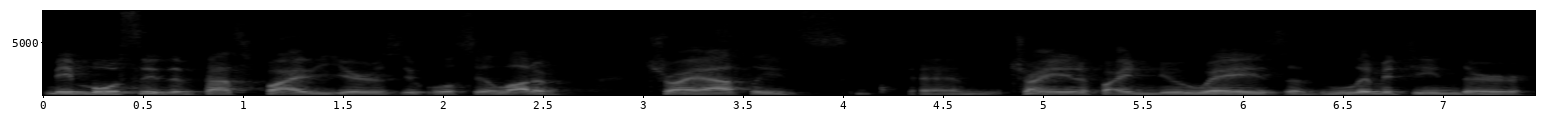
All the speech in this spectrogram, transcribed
maybe mostly the past five years we'll see a lot of triathletes um, trying to find new ways of limiting their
